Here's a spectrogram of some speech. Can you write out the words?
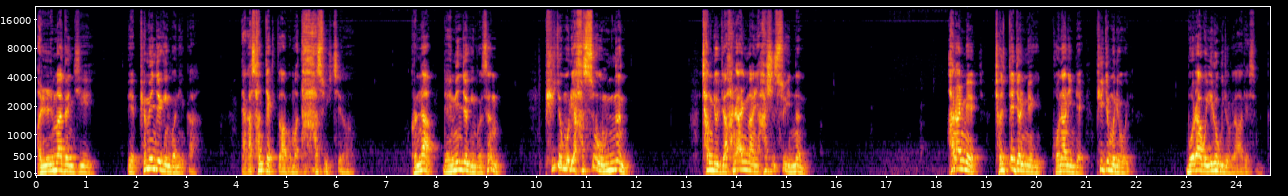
얼마든지 왜 표면적인 거니까 내가 선택도 하고 뭐 다 할 수 있죠. 그러나 내면적인 것은 피조물이 할 수 없는 창조주 하나님만이 하실 수 있는 하나님의 절대절명인 고난인데 피조물이 뭐라고 이러고 저러고 하겠습니까?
